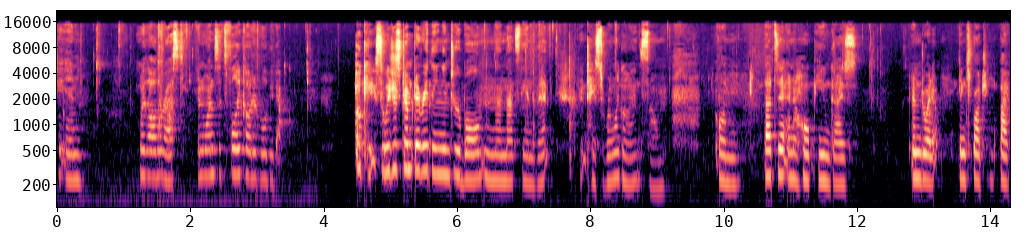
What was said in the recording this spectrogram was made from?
put it in with all the rest. And once it's fully coated, we'll be back. Okay, so we just dumped everything into a bowl, and then that's the end of it. It tastes really good, so um, that's it, and I hope you guys enjoyed it. Thanks for watching. Bye.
